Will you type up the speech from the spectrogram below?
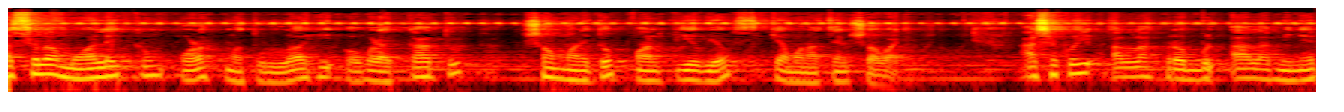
আসসালামু আলাইকুম ওরহমতুল্লাহি ওবরাকাতু। সম্মানিত পান প্রিয় বিয়স কেমন আছেন সবাই? আশা করি আল্লাহ রব্বুল আলমিনের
